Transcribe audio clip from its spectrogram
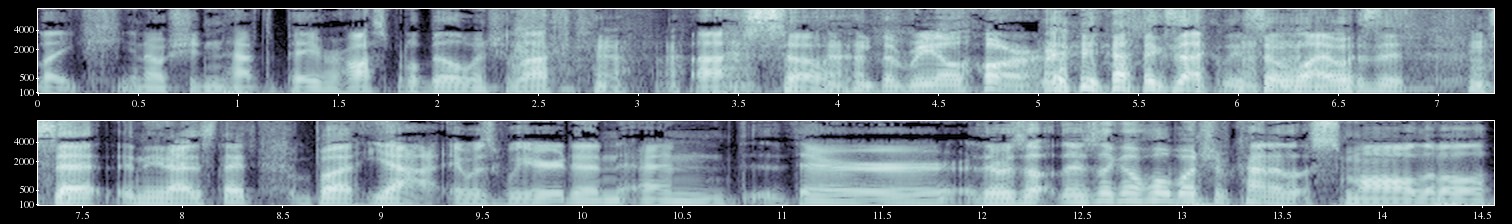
Like you know, she didn't have to pay her hospital bill when she left, uh, so the real horror. yeah, exactly. So why was it set in the United States? But yeah, it was weird, and and there there was a, there's like a whole bunch of kind of small little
